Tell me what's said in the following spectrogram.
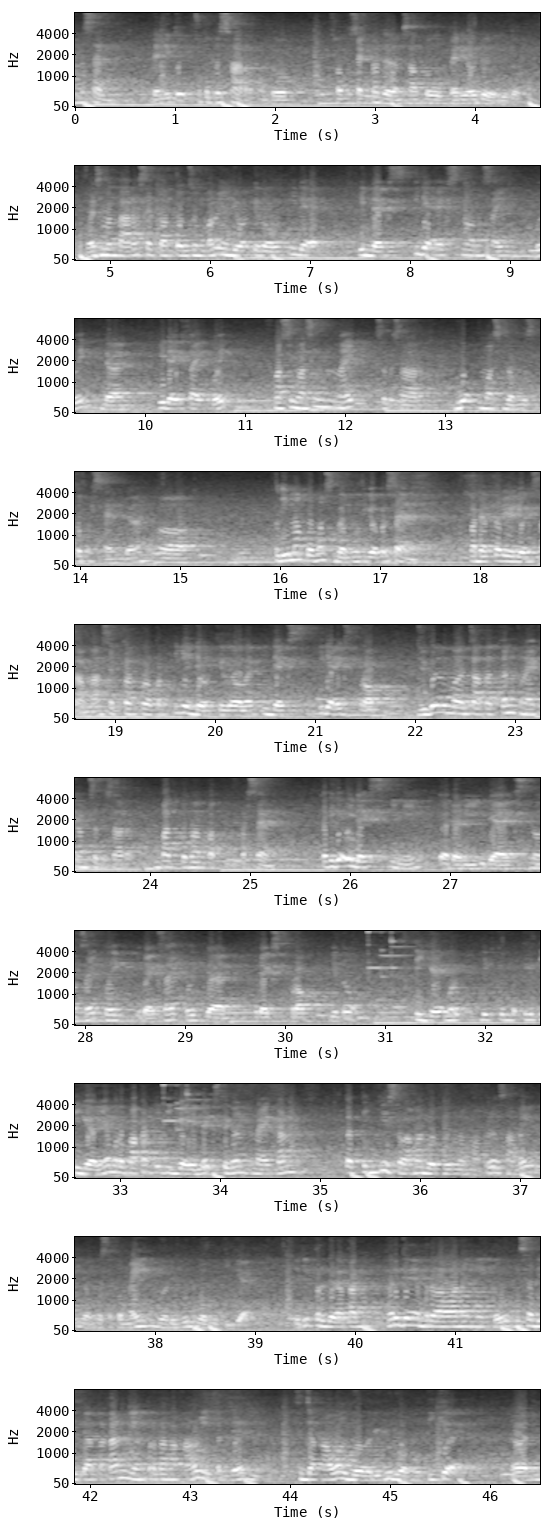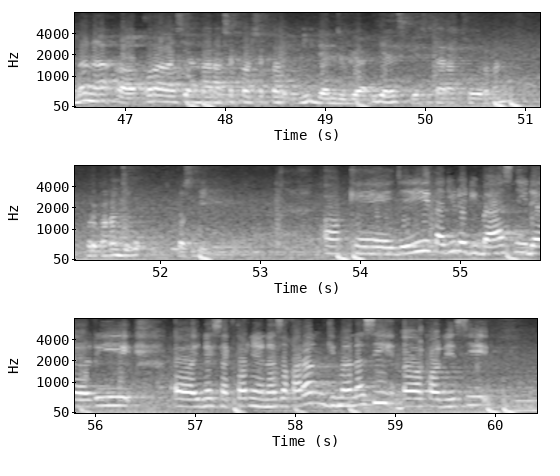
persen dan itu cukup besar untuk suatu sektor dalam satu periode gitu. Dan sementara sektor konsumer yang diwakili oleh indeks IDX non cyclic dan IDX cyclic masing-masing naik sebesar 2,91 persen dan uh, 5,93 persen. Pada periode yang sama, sektor properti yang diwakili oleh indeks IDX Prop juga mencatatkan kenaikan sebesar 4,4 persen ketiga indeks ini ya dari indeks non cyclic, indeks cyclic dan indeks prop itu tiga tiganya merupakan tiga indeks dengan kenaikan tertinggi selama 26 April sampai 31 Mei 2023. Jadi pergerakan harga yang berlawanan itu bisa dikatakan yang pertama kali terjadi sejak awal 2023 e, di mana e, korelasi antara sektor-sektor ini dan juga IHSG secara keseluruhan merupakan cukup positif. Oke, jadi tadi udah dibahas nih dari uh, indeks sektornya. Nah, sekarang gimana sih uh, kondisi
